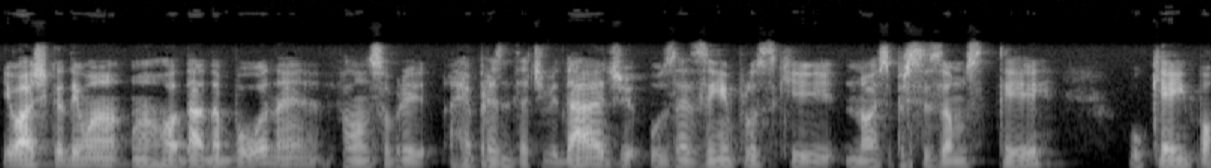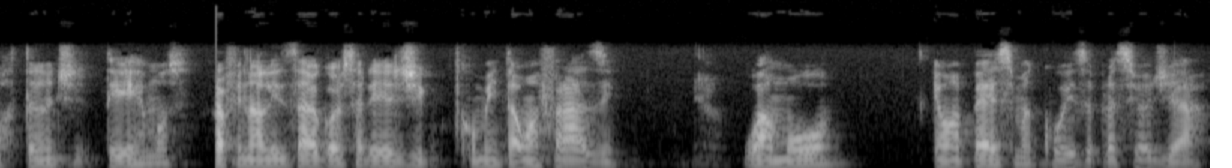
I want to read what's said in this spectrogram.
Eu acho que eu dei uma, uma rodada boa, né? Falando sobre representatividade, os exemplos que nós precisamos ter o que é importante termos. Para finalizar, eu gostaria de comentar uma frase: O amor é uma péssima coisa para se odiar.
